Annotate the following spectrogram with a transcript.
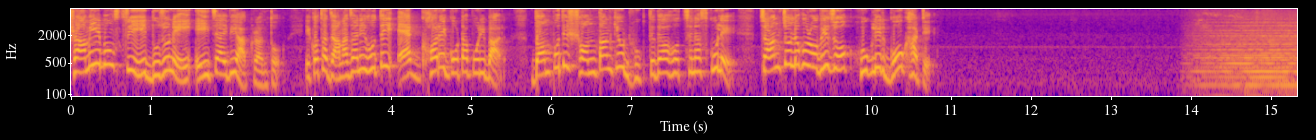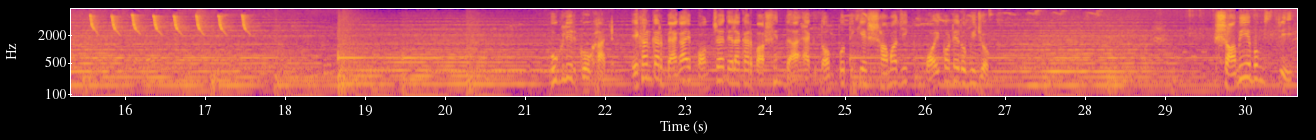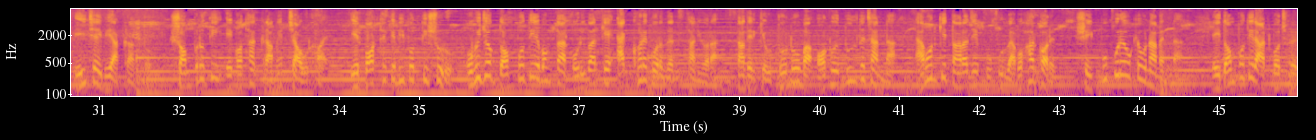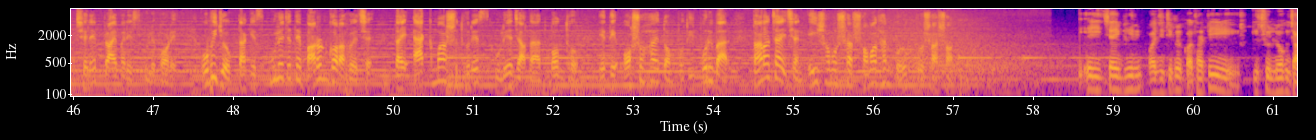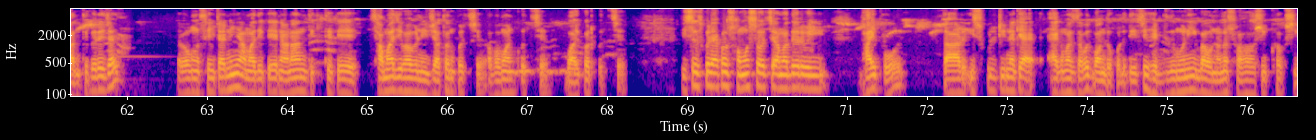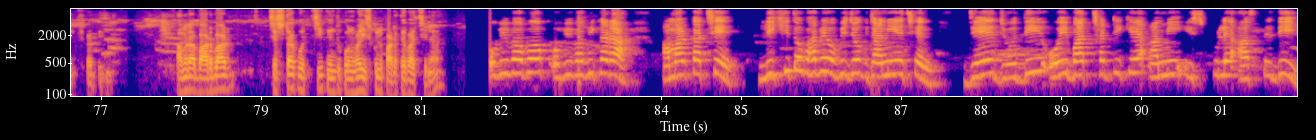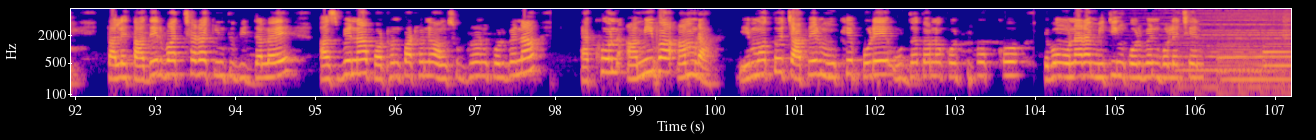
স্বামী এবং স্ত্রী দুজনেই এইচআইভি আক্রান্ত। একথা জানাজানি হতেই এক ঘরে গোটা পরিবার, দম্পতির সন্তানকেও ঢুকতে দেওয়া হচ্ছে না স্কুলে। চাঞ্চল্যকর অভিযোগ হুগলির গোঘাটে। হুগলির গোঘাট, এখানকার ব্যাঙায় পঞ্চায়েত এলাকার বাসিন্দা এক দম্পতিকে সামাজিক বয়কটের অভিযোগ। স্বামী এবং স্ত্রী এইচআইভি আক্রান্ত। সম্প্রতি একথা গ্রামের চাউর হয়। এরপর থেকে বিপত্তি শুরু। অভিযোগ দম্পতি এবং তার পরিবারকে একঘরে করে দেন স্থানীয়রা। তাদের কেউ টোটো বা অটোয় তুলতে চান না। এমনকি তারা যে পুকুর ব্যবহার করেন, সেই পুকুরেও কেউ নামেন না। এই দম্পতির আট বছরের ছেলে প্রাইমারি স্কুলে পড়ে। অভিযোগ, তাকে স্কুলে যেতে বারণ করা হয়েছে। তাই এক মাস ধরে স্কুলে যাতায়াত বন্ধ। এতে অসহায় দম্পতির পরিবার। তারা চাইছেন এই সমস্যার সমাধান করুক প্রশাসন। এইচআইভির পজিটিভের কথাটি কিছু লোক জানতে পেরে যায় এবং সেইটা নিয়ে আমাদেরকে নানান দিক থেকে সামাজিকভাবে নির্যাতন করছে, অপমান করছে বয়কট করছে। বিশেষ করে এখন সমস্যা হচ্ছে আমাদের ওই ভাইপো, তার স্কুলটি নাকি এক মাস যাবৎ বন্ধ করে দিয়েছে হেড দিদিমণি বা অন্যান্য সহ শিক্ষক শিক্ষিকাদের আমরা বারবার চেষ্টা করছি, কিন্তু কোনোভাবে স্কুল পাঠাতে পারছি না। অভিভাবক, অভিভাবিকারা আমার কাছে লিখিতভাবে অভিযোগ জানিয়েছেন যে যদি ওই বাচ্চাটিকে আমি স্কুলে আসতে দিই, তাহলে তাদের বাচ্চারা কিন্তু বিদ্যালয়ে আসবে না, পঠন পাঠনে অংশগ্রহণ করবে না। এখন আমি বা আমরা এমতো চাপের মুখে পড়ে ঊর্ধ্বতন কর্তৃপক্ষ এবং ওনারা মিটিং করবেন বলেছেন।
